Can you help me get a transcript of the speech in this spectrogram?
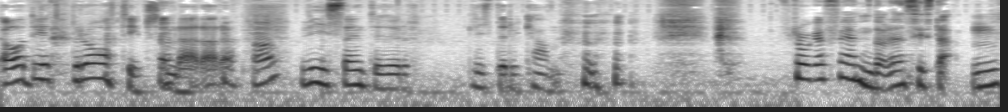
Ja, det är ett bra tips som lärare. Ja. Visa inte hur lite du kan. Fråga fem då, den sista. Mm.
